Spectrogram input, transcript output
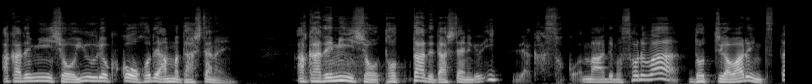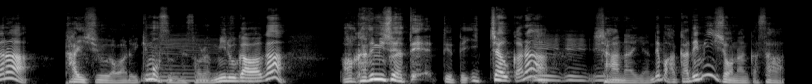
アカデミー賞有力候補であんま出したないアカデミー賞取ったで出したいねんだけどいだからそこまあでもそれはどっちが悪いんっつったら大衆が悪い気もするねうんそれは見る側がアカデミー賞やってって言って行っちゃうから、しゃあないやん。でもアカデミー賞なんかさ、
